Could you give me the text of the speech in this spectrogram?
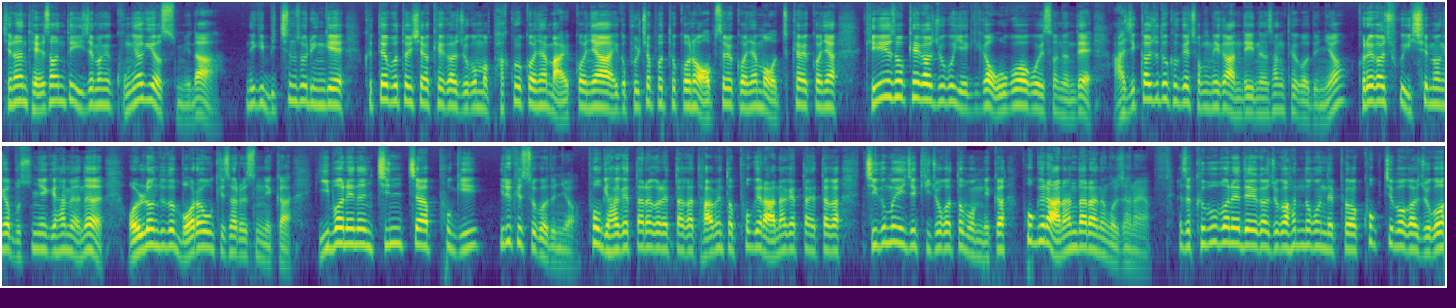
지난 대선 때 이재명의 공약이었습니다. 근데 이게 미친 소리인 게 그때부터 시작해가지고 뭐 바꿀 거냐 말 거냐 이거 불체포 특권을 없앨 거냐 뭐 어떻게 할 거냐 계속 해가지고 얘기가 오고 가고 있었는데 아직까지도 그게 정리가 안 돼 있는 상태거든요. 그래가지고 이재명이 무슨 얘기 하면은 언론들도 뭐라고 기사를 씁니까? 이번에는 진짜 포기 이렇게 쓰거든요. 포기하겠다라 그랬다가 다음에 또 포기를 안 하겠다 했다가 지금은 이제 기조가 또 뭡니까? 포기를 안 한다라는 거잖아요. 그래서 그 부분에 대해 가지고 한동훈 대표가 콕 집어 가지고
